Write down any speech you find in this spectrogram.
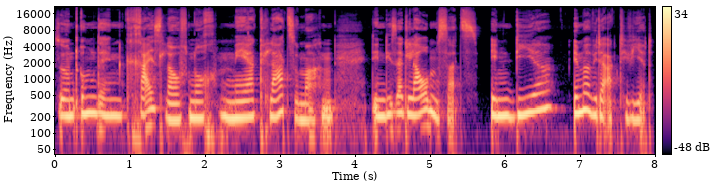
So, und um den Kreislauf noch mehr klar zu machen, den dieser Glaubenssatz in dir immer wieder aktiviert.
